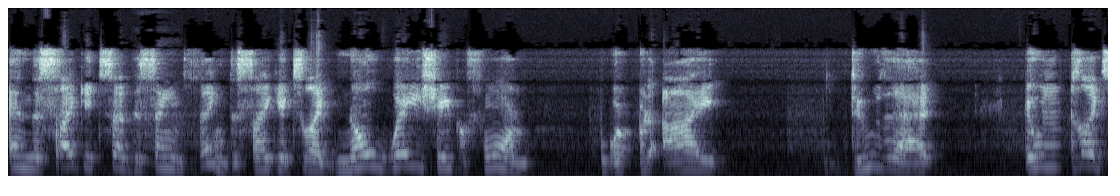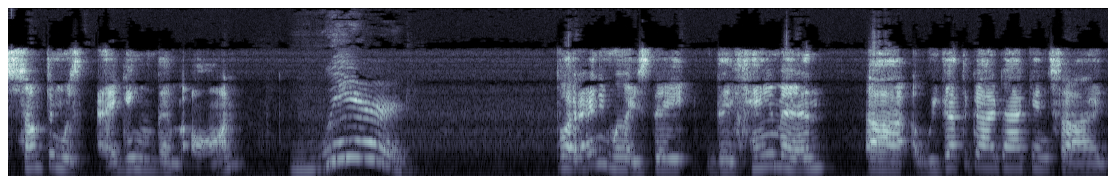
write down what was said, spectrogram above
and the psychic said the same thing. The psychic's like, no way, shape, or form would I do that. It was like something was egging them on. Weird. But anyways, they they came in. Uh, we got the guy back inside.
